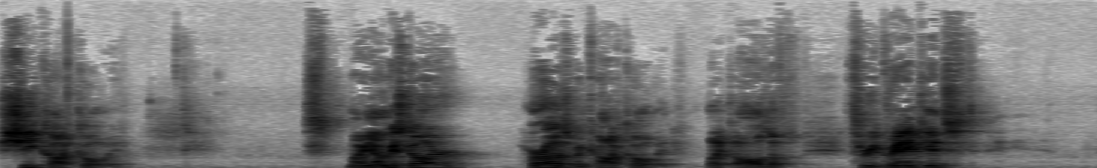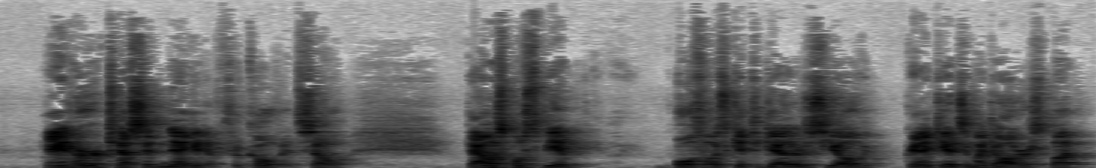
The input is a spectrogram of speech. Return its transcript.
she caught COVID. My youngest daughter, her husband caught COVID, but all the three grandkids and her tested negative for COVID. So that was supposed to be a both of us get together to see all the grandkids and my daughters, but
